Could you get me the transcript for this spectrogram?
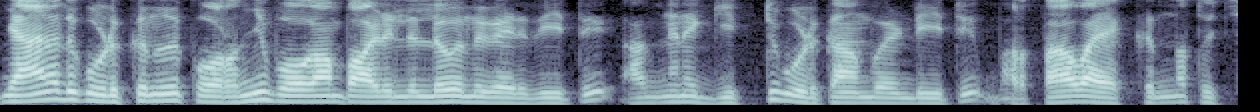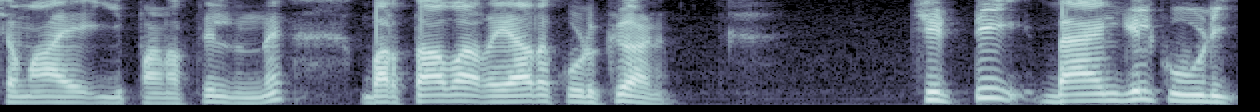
ഞാനത് കൊടുക്കുന്നത് കുറഞ്ഞു പോകാൻ പാടില്ലല്ലോ എന്ന് കരുതിയിട്ട് അങ്ങനെ ഗിഫ്റ്റ് കൊടുക്കാൻ വേണ്ടിയിട്ട് ഭർത്താവ് അയക്കുന്ന തുച്ഛമായ ഈ പണത്തിൽ നിന്ന് ഭർത്താവ് അറിയാതെ കൊടുക്കുകയാണ്. ചിട്ടി ബാങ്കിൽ കൂടി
